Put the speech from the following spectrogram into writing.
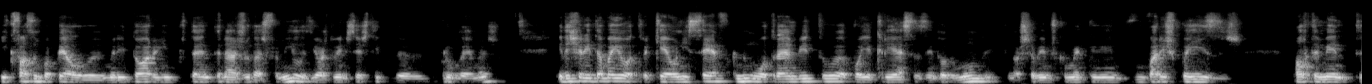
e que faz um papel meritório e importante na ajuda às famílias e aos doentes deste tipo de problemas. E deixaria também outra, que é a Unicef, que num outro âmbito apoia crianças em todo o mundo, e nós sabemos como é que em vários países altamente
